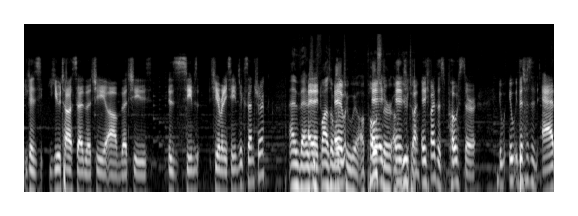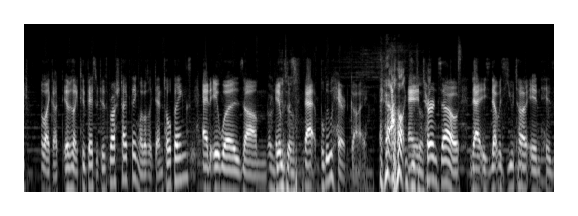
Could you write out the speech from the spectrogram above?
because Yuta said that she um that she is seems she already seems eccentric. And then And she flies over and- to a poster and, of she Yuta. fi- and she finds this poster. It, it, this was an ad for like a it was like toothpaste or toothbrush type thing, one of those like dental things, and it was um it was this fat blue haired guy. Like and Yuta. it turns out that is that was Yuta in his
